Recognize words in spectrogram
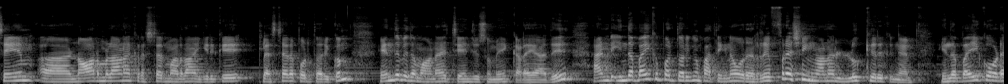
சேம் நார்மலான கிளஸ்டர் மாதிரி தான் இருக்குது கிளஸ்டரை பொறுத்த வரைக்கும் எந்த விதமான சேஞ்சஸுமே கிடையாது. அண்ட் இந்த பைக்கை பொறுத்த வரைக்கும் பார்த்தீங்கன்னா ஒரு ரிஃப்ரெஷிங்கான லுக் இருக்குங்க. இந்த பைக்கோட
